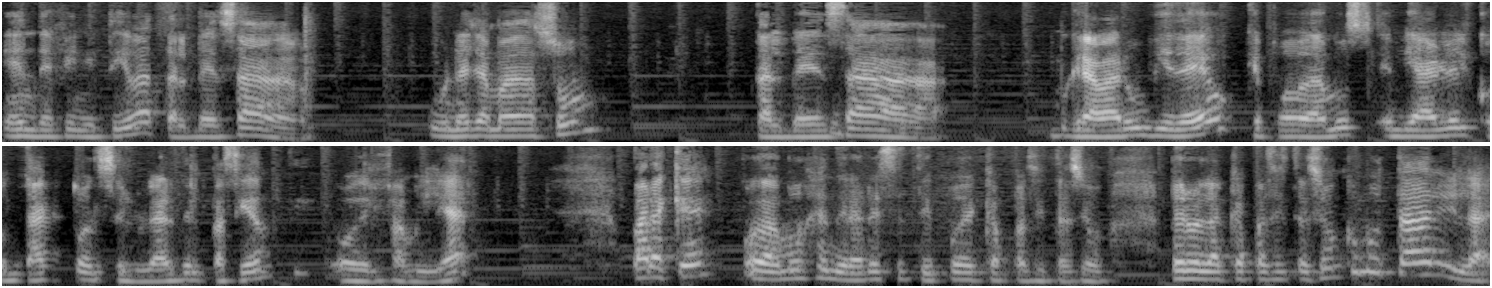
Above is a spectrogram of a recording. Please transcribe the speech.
En definitiva, tal vez a una llamada Zoom, tal vez a grabar un video que podamos enviarle el contacto al celular del paciente o del familiar para que podamos generar este tipo de capacitación. Pero la capacitación como tal y la,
